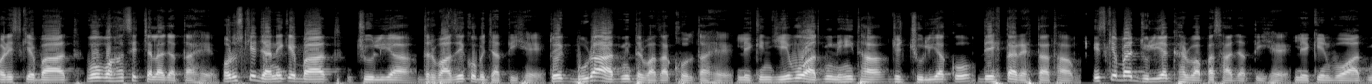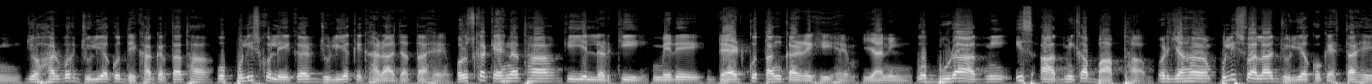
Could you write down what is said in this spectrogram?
और इसके बाद वो वहाँ से चला जाता है और उसके जाने के बाद जूलिया दरवाजे को बजाती है। तो एक बूढ़ा आदमी दरवाज़ा खोलता है, लेकिन ये वो आदमी नहीं था जो जूलिया को देखता रहता था। इसके बाद जूलिया घर वापस आ जाती है, लेकिन वो आदमी जो हर वक्त जूलिया को देखा करता था, वो पुलिस को लेकर जूलिया के घर आ जाता है। और उसका कहना था कि ये लड़की मेरे डैड को तंग कर रही है। यानी वो बूढ़ा आदमी इस आदमी का बाप था। और यहाँ पुलिस वाला जूलिया को कहता है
